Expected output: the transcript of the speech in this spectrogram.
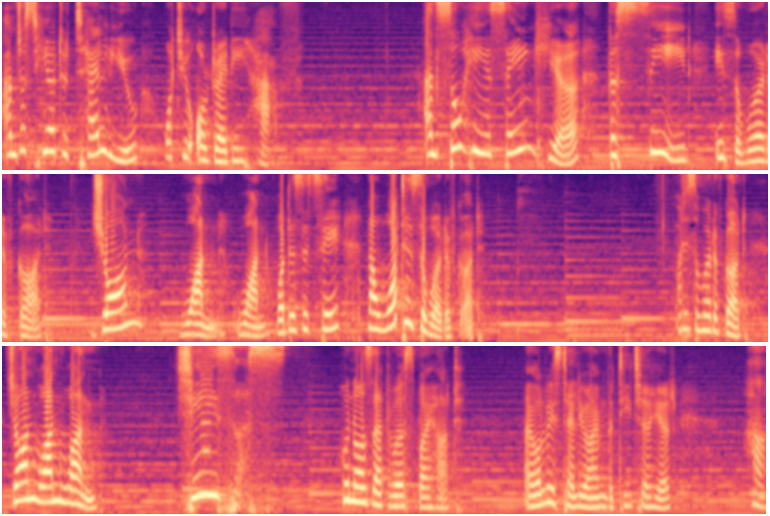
I'm just here to tell you what you already have. And so He is saying here, the seed is the Word of God. John 1 1. What does it say? Now, what is the Word of God? What is the Word of God? John 1 1. Jesus. Who knows that verse by heart? I always tell you I'm the teacher here. Huh.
